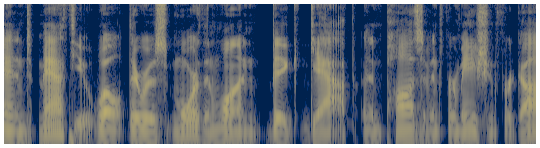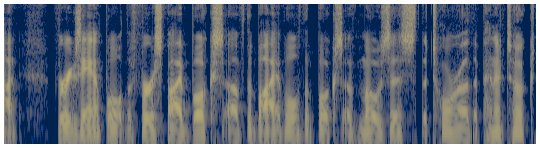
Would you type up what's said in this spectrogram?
and Matthew? Well, there was more than one big gap and pause of information for God. For example, the first five books of the Bible, the books of Moses, the Torah, the Pentateuch,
